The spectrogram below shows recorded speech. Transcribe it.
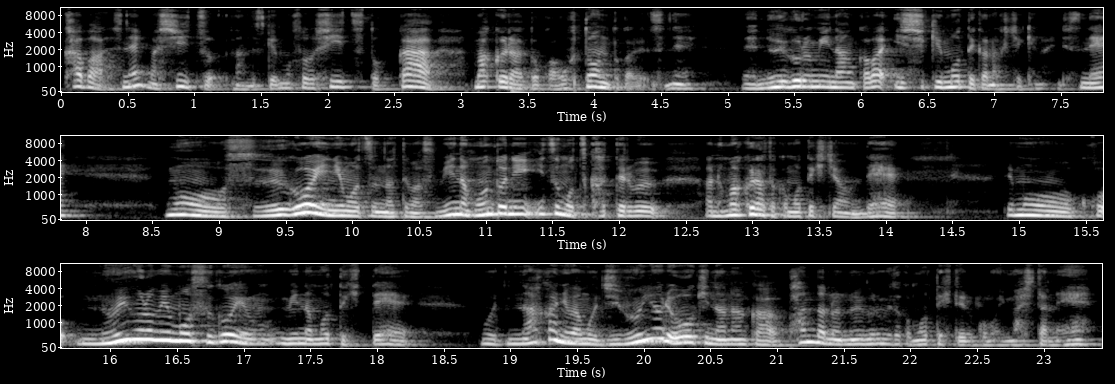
カバーですね。まあ、シーツなんですけども、そのシーツとか枕とかお布団とかですね、えぬいぐるみなんかは一式持っていかなくちゃいけないんですね。もう、すごい荷物になってます。みんな本当にいつも使ってる、あの、枕とか持ってきちゃうんで。でも、こうぬいぐるみもすごいみんな持ってきて、もう中にはもう自分より大きななんかパンダのぬいぐるみとか持ってきてる子もいましたね。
